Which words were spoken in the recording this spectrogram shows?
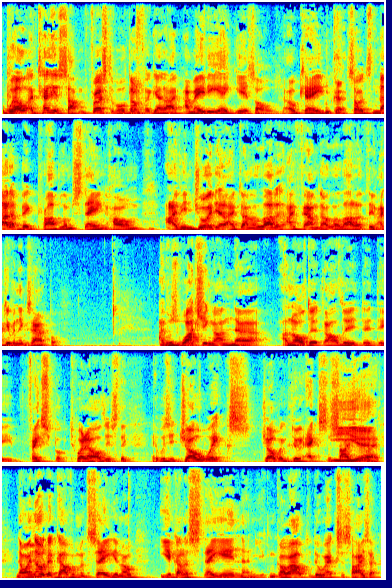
Well, I tell you something. First of all, don't forget I, I'm 88 years old. Okay? Okay. So it's not a big problem staying home. I've enjoyed it. I've done a lot of. I found out a lot of things. I'll give an example. I was watching on uh, on all the all the, the, the Facebook, Twitter, all these things. It was it Joe Wicks. Joe Wicks doing exercise. Yeah. Now I know the government say you know you got to stay in and you can go out to do exercise. I,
